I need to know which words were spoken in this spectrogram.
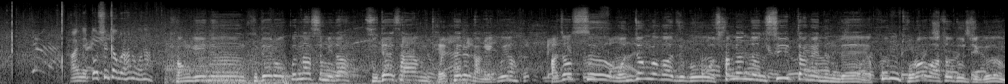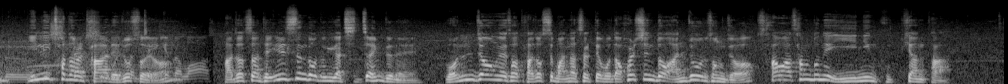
아 근데 또 실점을 하는구나. 경기는 그대로 끝났습니다. 9대3 대패를 당했고요. 다저스 원정 가가지고 3연전 수입 당했는데 홈 돌아와서도 지금 1, 2차전을 다 내줬어요. 다저스한테 1승 거두기가 진짜 힘드네. 원정에서 다저스 만났을 때보다 훨씬 더 안 좋은 성적. 4와 3분의 2이닝 9피안타.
